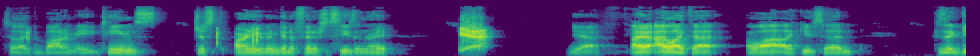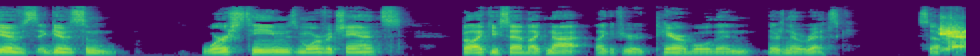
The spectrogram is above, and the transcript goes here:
So like the bottom eight teams just aren't even going to finish the season, right? yeah, Yeah, I I like that a lot, like you said, because it gives it gives some worse teams more of a chance. But like you said, like not like if you're terrible, then there's no risk. So Yeah,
